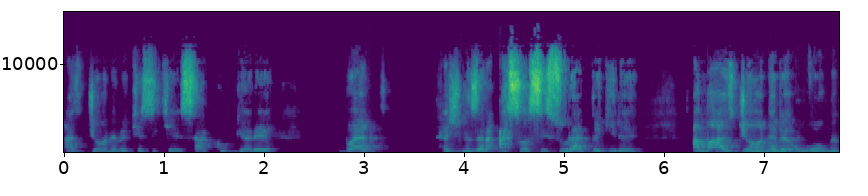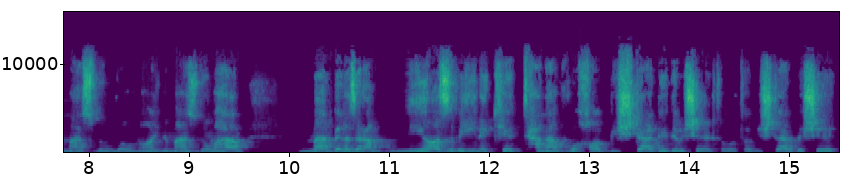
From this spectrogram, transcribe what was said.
از جانب کسی که سرکوبگره باید تجدید نظر اساسی صورت بگیره. اما از جانب اون قوم مظلوم و اون آین مظلوم هم من به نظرم نیاز به اینه که تنوع ها بیشتر دیده بشه ارتباط ها بیشتر بشه.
